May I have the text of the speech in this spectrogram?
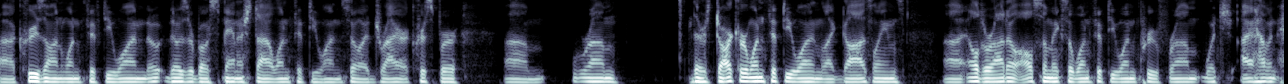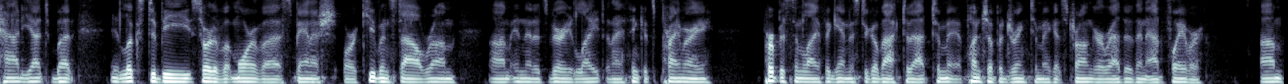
uh, Cruzan 151. Th- those are both Spanish style 151, so a drier, crisper um, rum. There's darker 151 like Gosling's. Uh, El Dorado also makes a 151 proof rum, which I haven't had yet, but it looks to be sort of a, more of a Spanish or Cuban style rum um, in that it's very light. And I think its primary purpose in life, again, is to go back to that to ma- punch up a drink to make it stronger rather than add flavor. Um,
